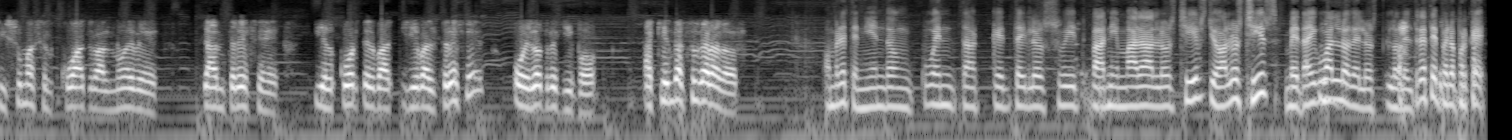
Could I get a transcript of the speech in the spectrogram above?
si sumas el 4 al 9 dan 13 y el quarterback lleva el 13 o el otro equipo? ¿A quién da su ganador? Hombre, teniendo en cuenta que Taylor Swift va a animar a los Chiefs, yo a los Chiefs, me da igual lo, de los, lo del 13, pero porque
